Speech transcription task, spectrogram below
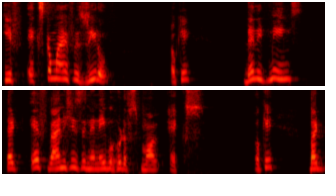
if x comma f is 0 okay then it means that f vanishes in a neighbourhood of small x okay. But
